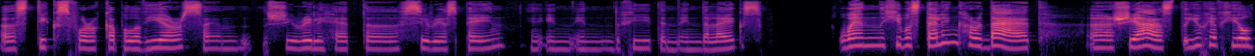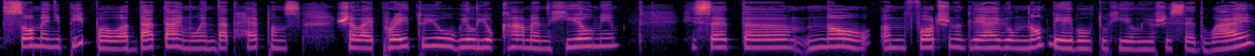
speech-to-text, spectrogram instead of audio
uh, sticks for a couple of years, and she really had uh, serious pain in, in, in the feet and in the legs. When he was telling her that, uh, she asked, You have healed so many people at that time when that happens. Shall I pray to you? Will you come and heal me? He said, uh, No, unfortunately, I will not be able to heal you. She said, Why?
